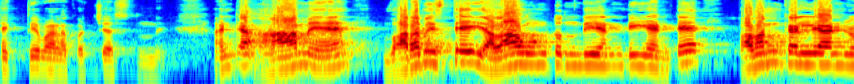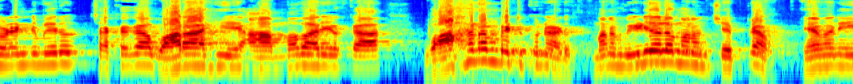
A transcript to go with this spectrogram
శక్తి వాళ్ళకి వచ్చేస్తుంది. అంటే ఆమె వరమిస్తే ఎలా ఉంటుంది అండి అంటే పవన్ కళ్యాణ్ చూడండి మీరు చక్కగా వారాహి ఆ అమ్మవారి యొక్క వాహనం పెట్టుకున్నాడు. మనం వీడియోలో మనం చెప్పాం ఏమని?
